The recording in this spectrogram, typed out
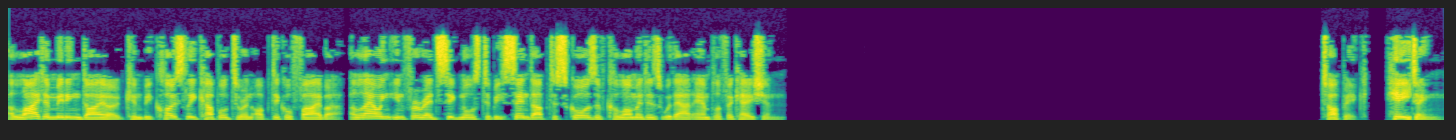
A light-emitting diode can be closely coupled to an optical fiber, allowing infrared signals to be sent up to scores of kilometers without amplification. Heating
